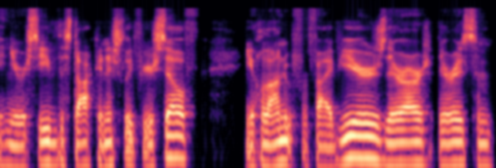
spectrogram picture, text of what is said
and you receive the stock initially for yourself, you hold on to it for five years. There are there is some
